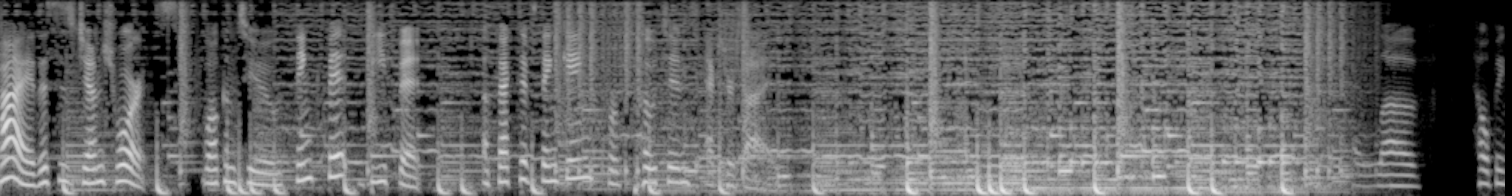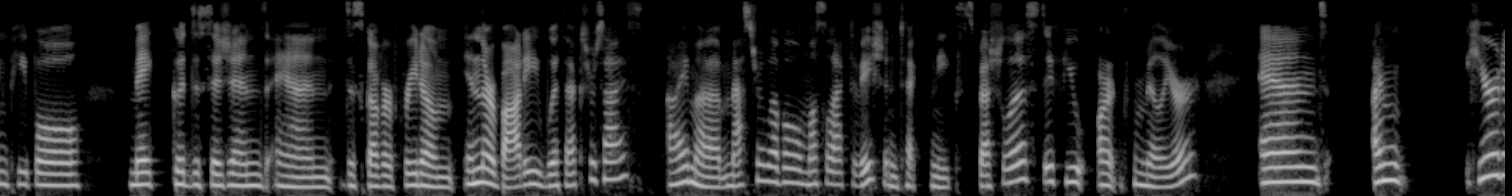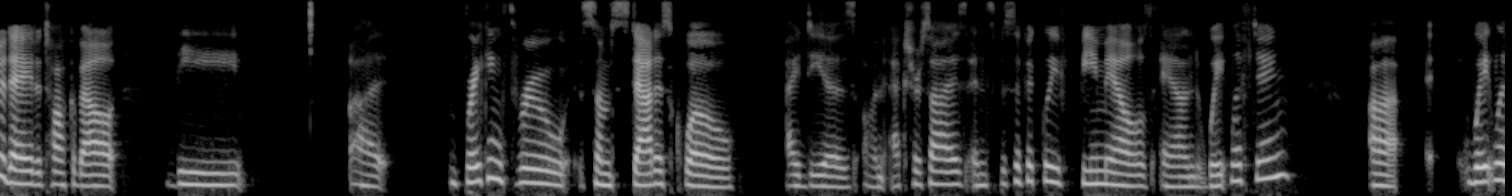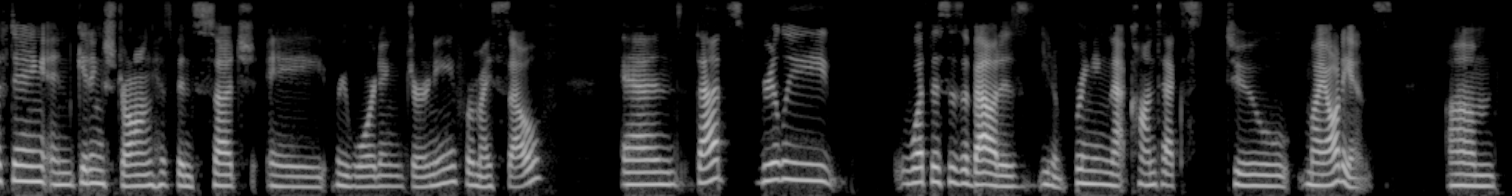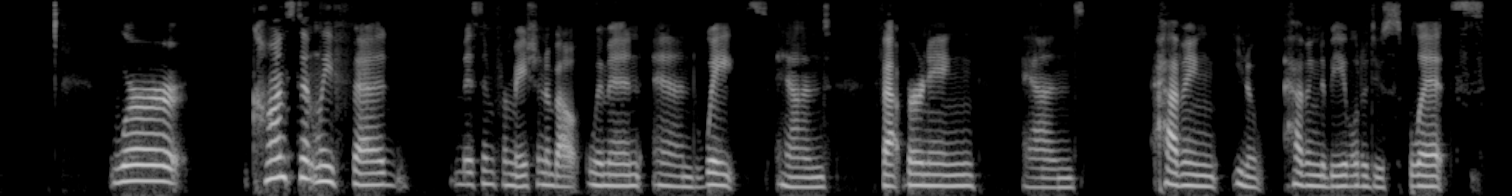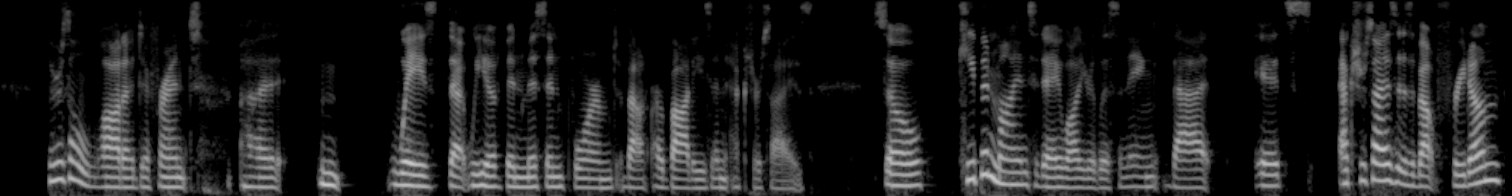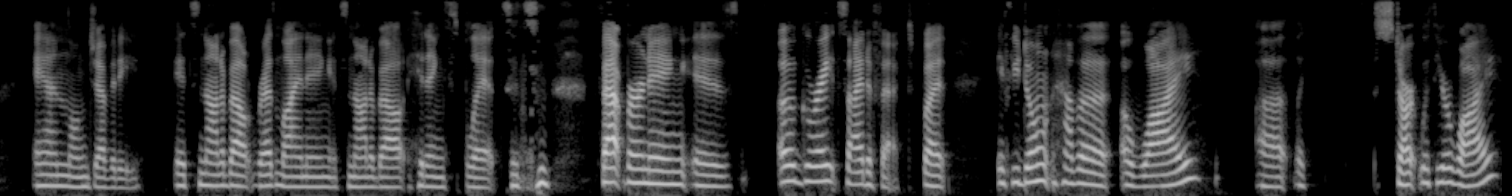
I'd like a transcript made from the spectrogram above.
Hi, this is Jen Schwartz. Welcome to Think Fit, Be Fit Effective Thinking for Potent Exercise. I love helping people make good decisions and discover freedom in their body with exercise. I'm a master level muscle activation technique specialist, if you aren't familiar. And I'm here today to talk about the uh, breaking through some status quo ideas on exercise and specifically females and weightlifting. Uh, weightlifting and getting strong has been such a rewarding journey for myself and that's really what this is about is you know bringing that context to my audience um, we're constantly fed misinformation about women and weights and fat burning and having you know having to be able to do splits. There's a lot of different uh, m- ways that we have been misinformed about our bodies and exercise. So keep in mind today while you're listening that it's exercise is about freedom and longevity it's not about redlining. It's not about hitting splits. It's fat burning is a great side effect, but if you don't have a, a why, uh, like start with your why,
